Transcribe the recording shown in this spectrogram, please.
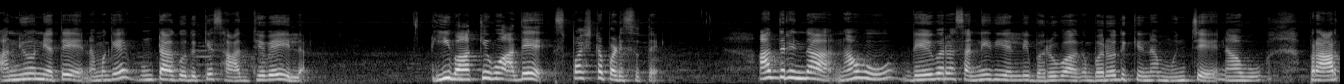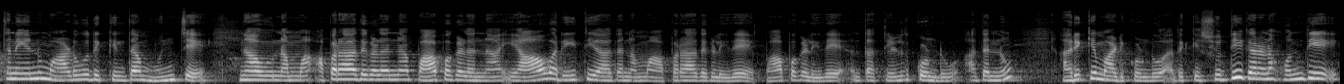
ಅನ್ಯೋನ್ಯತೆ ನಮಗೆ ಉಂಟಾಗೋದಕ್ಕೆ ಸಾಧ್ಯವೇ ಇಲ್ಲ. ಈ ವಾಕ್ಯವು ಅದೇ ಸ್ಪಷ್ಟಪಡಿಸುತ್ತೆ. ಆದ್ದರಿಂದ ನಾವು ದೇವರ ಸನ್ನಿಧಿಯಲ್ಲಿ ಬರುವಾಗ, ಬರೋದಕ್ಕಿಂತ ಮುಂಚೆ ನಾವು ಪ್ರಾರ್ಥನೆಯನ್ನು ಮಾಡುವುದಕ್ಕಿಂತ ಮುಂಚೆ ನಾವು ನಮ್ಮ ಅಪರಾಧಗಳನ್ನು, ಪಾಪಗಳನ್ನು ಯಾವ ರೀತಿಯಾದ ನಮ್ಮ ಅಪರಾಧಗಳಿದೆ, ಪಾಪಗಳಿದೆ ಅಂತ ತಿಳಿದುಕೊಂಡು ಅದನ್ನು ಅರಿಕೆ ಮಾಡಿಕೊಂಡು ಅದಕ್ಕೆ ಶುದ್ಧೀಕರಣ ಹೊಂದಿ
